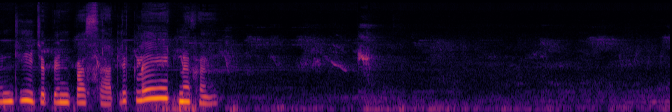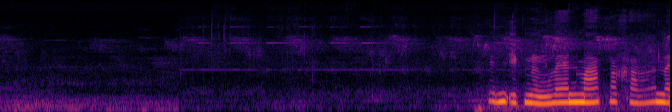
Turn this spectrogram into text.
พื้นที่จะเป็นปราสาทเล็ก ๆ นะคะ เป็นอีกหนึ่งแลนด์มาร์กนะคะใน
